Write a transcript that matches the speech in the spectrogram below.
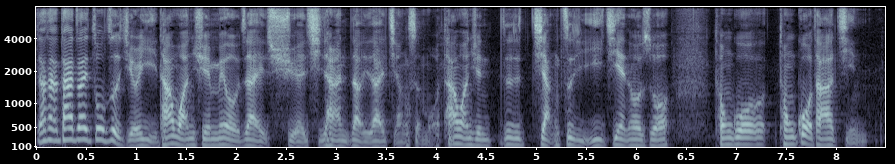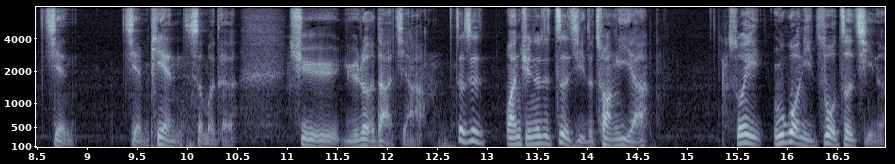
但他他在做自己而已，他完全没有在学其他人到底在讲什么，他完全就是讲自己意见，或者说通过通过他剪剪剪片什么的。去娱乐大家，这是完全就是自己的创意啊！所以，如果你做自己呢，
